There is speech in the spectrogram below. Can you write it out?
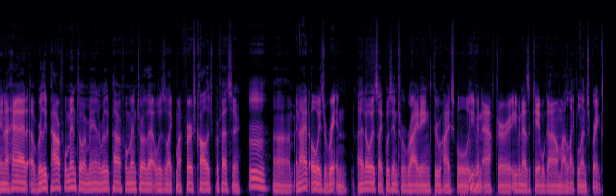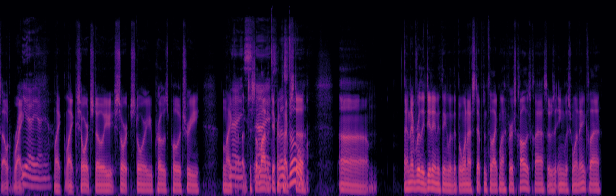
and I had a really powerful mentor, man. A really powerful mentor that was like my first college professor. Mm. um, and I had always written. I had always like was into writing through high school, Mm-hmm. even after, even as a cable guy on my like lunch breaks, I would write Yeah, yeah, yeah. like like short story, short story, prose poetry, like uh, Nice, just a lot of different That's types of stuff. Um, I never really did anything with it, but when I stepped into like my first college class, it was an English one A class,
